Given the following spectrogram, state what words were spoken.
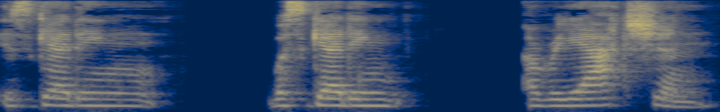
is getting, was getting a reaction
